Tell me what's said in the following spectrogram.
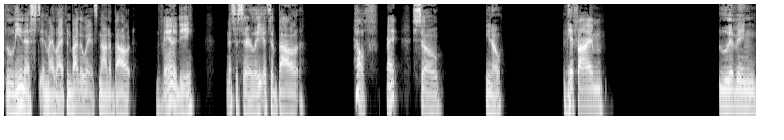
the leanest in my life. And by the way, it's not about vanity necessarily. It's about health, right? So, you know, if I'm living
